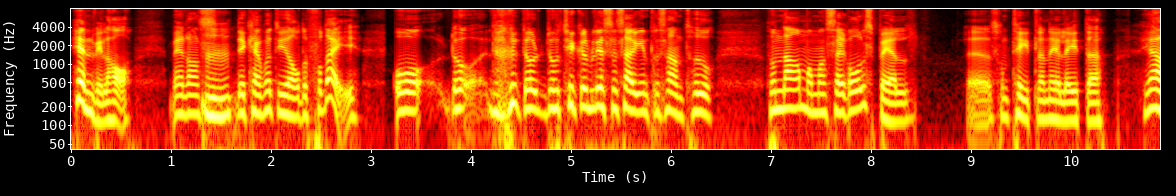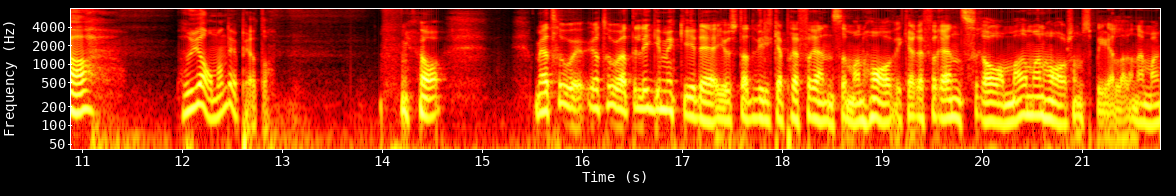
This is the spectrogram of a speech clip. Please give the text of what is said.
hen vill ha. Medan mm. det kanske inte gör det för dig. Och då, då, då tycker jag det blir så, så intressant hur, hur närmar man sig rollspel, eh, som titeln är lite, ja, hur gör man det Peter? Ja, men jag tror, jag tror att det ligger mycket i det just att vilka preferenser man har, vilka referensramar man har som spelare när man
